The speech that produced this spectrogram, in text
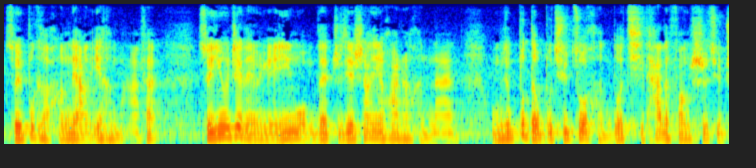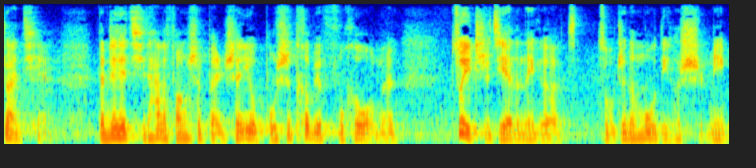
所以不可衡量也很麻烦，所以因为这两个原因，我们在直接商业化上很难，我们就不得不去做很多其他的方式去赚钱，但这些其他的方式本身又不是特别符合我们最直接的那个组织的目的和使命，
